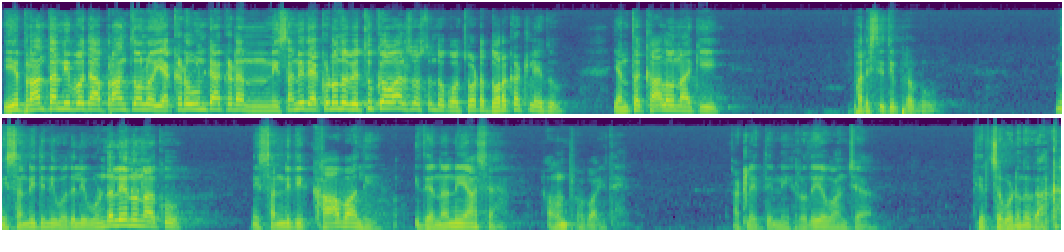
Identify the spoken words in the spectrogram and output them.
ఏ ప్రాంతాన్ని పోతే ఆ ప్రాంతంలో ఎక్కడ ఉంటే అక్కడ నీ సన్నిధి ఎక్కడుందో వెతుక్కోవాల్సి వస్తుంది. ఒక చోట దొరకట్లేదు. ఎంతకాలం నాకు పరిస్థితి ప్రభు. నీ సన్నిధిని వదిలి ఉండలేను నాకు. నీ సన్నిధి కావాలి. ఇదేనా నీ ఆశ? అవును ప్రభా ఇదే. అట్లయితే నీ హృదయ వాంఛ తీర్చబడును గాక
